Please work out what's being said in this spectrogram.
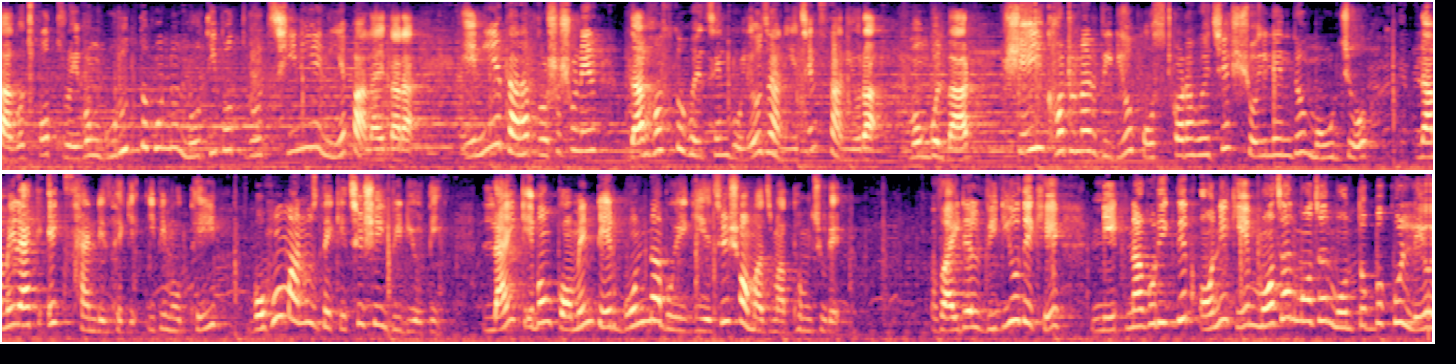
কাগজপত্র এবং গুরুত্বপূর্ণ নথিপত্র ছিনিয়ে নিয়ে পালায় তারা। এ নিয়ে তারা প্রশাসনের দ্বারহস্ত হয়েছেন বলেও জানিয়েছেন স্থানীয়রা। মঙ্গলবার সেই ঘটনার ভিডিও পোস্ট করা হয়েছে শৈলেন্দ্র মৌর্য নামের এক এক্স হ্যান্ডেল থেকে। ইতিমধ্যেই বহু মানুষ দেখেছে সেই ভিডিওটি। লাইক এবং কমেন্টের বন্যা বয়ে গিয়েছে সমাজ মাধ্যম জুড়ে। ভাইরাল ভিডিও দেখে নেট নাগরিকদের অনেকে মজার মজার মন্তব্য করলেও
